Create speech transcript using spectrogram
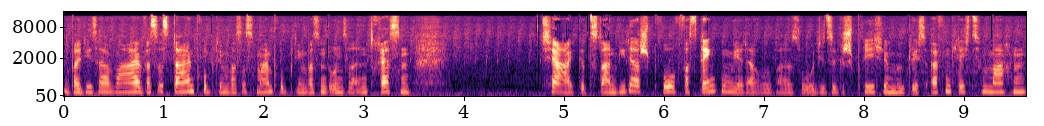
bei dieser Wahl? Was ist dein Problem? Was ist mein Problem? Was sind unsere Interessen? Tja, gibt es da einen Widerspruch? Was denken wir darüber? So, diese Gespräche möglichst öffentlich zu machen,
